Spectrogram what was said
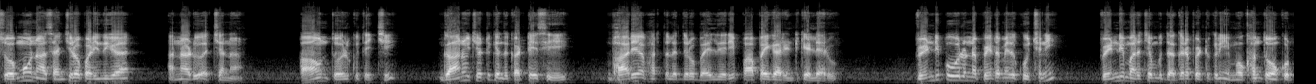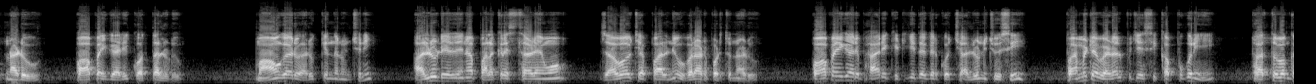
సొమ్ము నా సంచిలో పడిందిగా అన్నాడు అచ్చన్న. ఆవును తోలుకు తెచ్చి గాను చెట్టు కింద కట్టేసి భార్యాభర్తలిద్దరూ బయలుదేరి పాపయ్య గారింటికి వెళ్ళారు వెండి పువ్వులున్న పీట మీద కూర్చుని వెండి మరచెంబు దగ్గర పెట్టుకుని ముఖం తోముకుంటున్నాడు పాపయ్య గారి కొత్తలుడు మామగారు అరుగు కింద నుంచుని అల్లుడేదైనా పలకరిస్తాడేమో జవాబు చెప్పాలని ఉబలాటపడుతున్నాడు. పాపయ్య గారి భార్య కిటికీ దగ్గరకు వచ్చి అల్లుని చూసి పమిట వెడల్పు చేసి కప్పుకుని భర్త వంక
